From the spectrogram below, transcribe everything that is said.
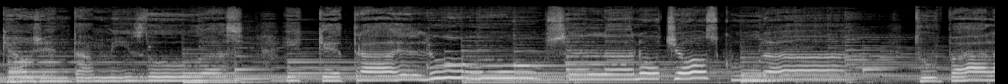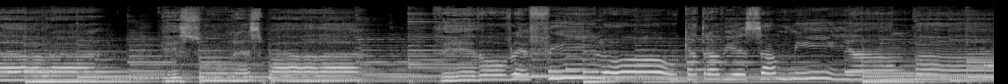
que ahuyenta mis dudas y que trae luz en la noche oscura. Tu palabra es una espada de doble filo que atraviesa mi alma.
